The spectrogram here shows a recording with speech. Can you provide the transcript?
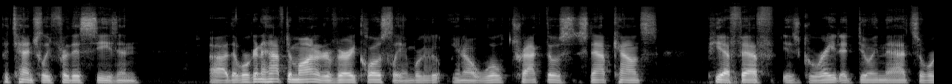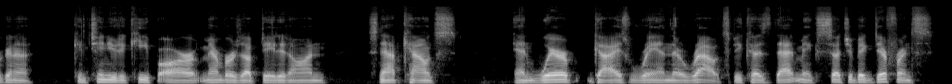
potentially for this season uh, that we're going to have to monitor very closely, and we're you know we'll track those snap counts. PFF is great at doing that, so we're going to continue to keep our members updated on snap counts and where guys ran their routes because that makes such a big difference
